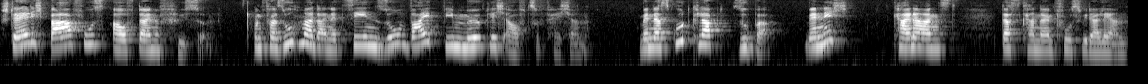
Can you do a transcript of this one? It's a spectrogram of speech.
Stell dich barfuß auf deine Füße und versuch mal deine Zehen so weit wie möglich aufzufächern. Wenn das gut klappt, super. Wenn nicht, keine Angst, das kann dein Fuß wieder lernen.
